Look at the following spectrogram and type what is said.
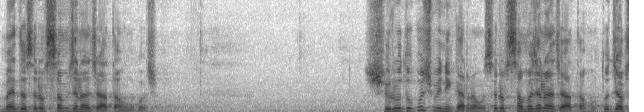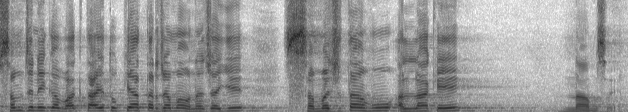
میں تو صرف سمجھنا چاہتا ہوں کچھ۔ شروع تو کچھ بھی نہیں کر رہا ہوں، صرف سمجھنا چاہتا ہوں۔ تو جب سمجھنے کا وقت آئے تو کیا ترجمہ ہونا چاہیے؟ سمجھتا ہوں اللہ کے نام سے۔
